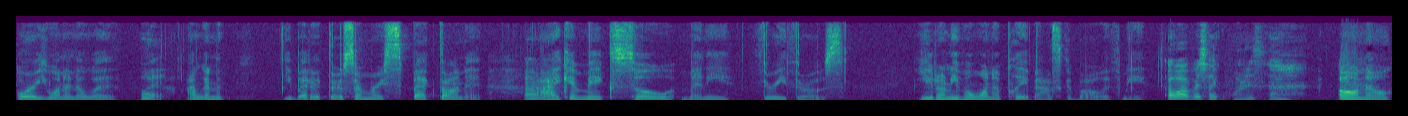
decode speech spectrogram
or you want to know what? what? I'm gonna. You better throw some respect on it. Oh, no. I can make so many three throws. You don't even want to play basketball with me. Oh, I was like, what is that? Oh no.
